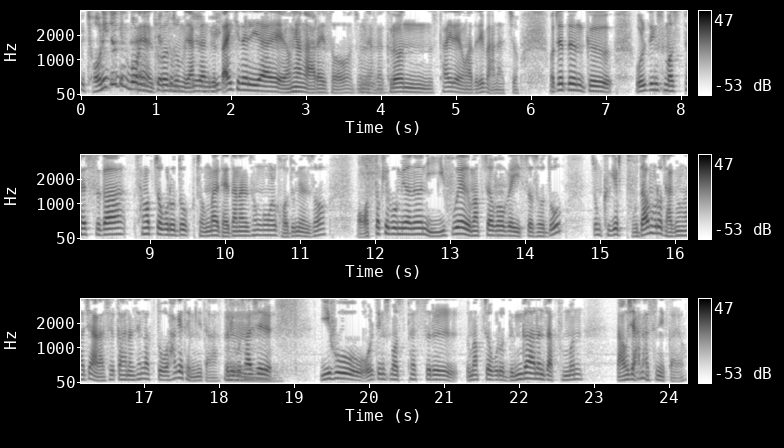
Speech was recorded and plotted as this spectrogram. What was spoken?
그 전위적인 뭐 네, 그런 좀, 좀 약간 예, 그 사이키델리아의 영향 아래서 좀 음. 약간 그런 스타일의 영화들이 많았죠. 어쨌든 그 All Things Must Pass가 상업적으로도 정말 대단한 성공을 거두면서 어떻게 보면은 이후의 음악 작업에 있어서도 좀 그게 부담으로 작용하지 않았을까 하는 생각도 하게 됩니다. 그리고 음. 사실 이후 All Things Must Pass를 음악적으로 능가하는 작품은 나오지 않았으니까요.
